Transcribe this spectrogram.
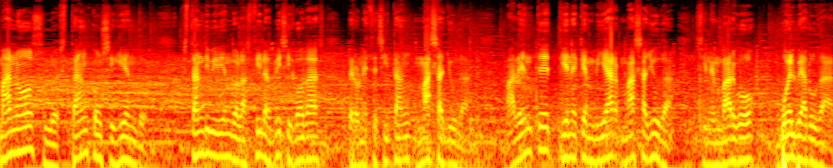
Romanos lo están consiguiendo. Están dividiendo las filas visigodas, pero necesitan más ayuda. Valente tiene que enviar más ayuda, sin embargo, vuelve a dudar.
